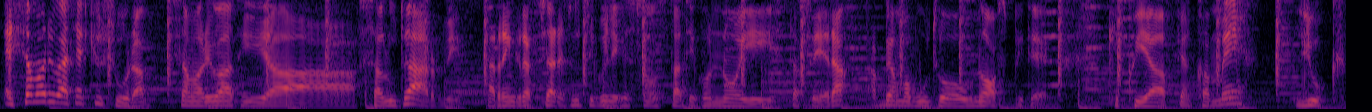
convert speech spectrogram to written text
E siamo arrivati a chiusura, siamo arrivati a salutarvi, a ringraziare tutti quelli che sono stati con noi stasera. Abbiamo avuto un ospite che è qui a fianco a me, Luke.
